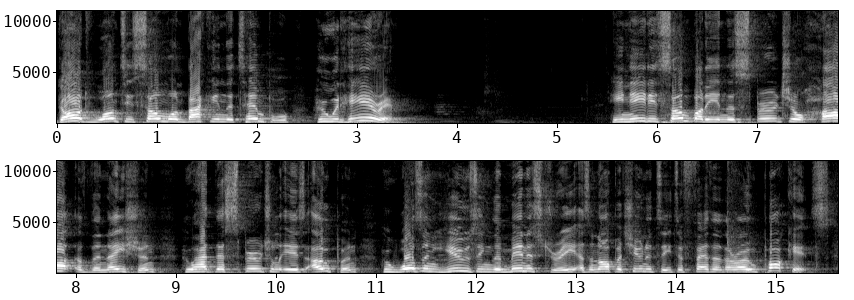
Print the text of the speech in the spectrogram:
God wanted someone back in the temple who would hear him. He needed somebody in the spiritual heart of the nation who had their spiritual ears open, who wasn't using the ministry as an opportunity to feather their own pockets.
